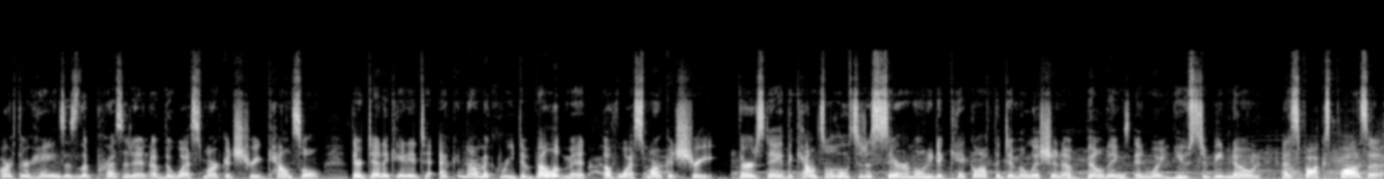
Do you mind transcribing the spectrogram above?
Arthur Haynes is the president of the West Market Street Council. They're dedicated to economic redevelopment of West Market Street. Thursday, the council hosted a ceremony to kick off the demolition of buildings in what used to be known as Fox Plaza.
